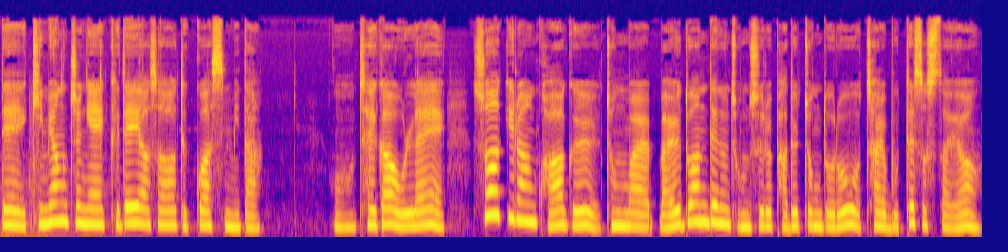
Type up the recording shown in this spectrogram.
네, 김영중의 그대여서 듣고 왔습니다. 어, 제가 원래 수학이랑 과학을 정말 말도 안 되는 점수를 받을 정도로 잘 못했었어요.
